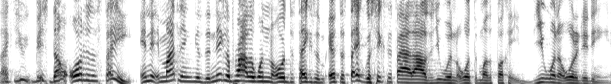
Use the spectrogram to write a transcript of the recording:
Like you, bitch, don't order the steak. And it, my thing is, the nigga probably wouldn't order the steak if the steak was sixty five dollars. You wouldn't order the motherfucker. You wouldn't ordered it in.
